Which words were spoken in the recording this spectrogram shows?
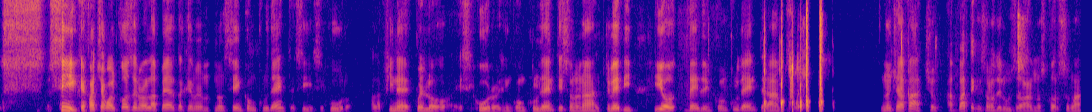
Sì, che faccia qualcosa e non la perda, che non, non sia inconcludente, sì, sicuro. Alla fine quello è sicuro, gli inconcludenti sono altri. Vedi, io vedo inconcludente Ramsey. Non ce la faccio, a parte che sono deluso l'anno scorso, ma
